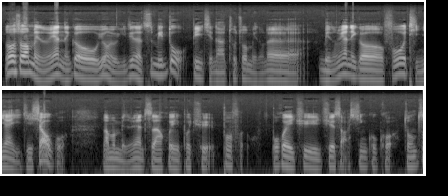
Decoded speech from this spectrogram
如果说美容院能够拥有一定的知名度，并且呢突出美容的美容院的一个服务体验以及效果，那么美容院自然会不缺不不会去缺少新顾客。总之，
